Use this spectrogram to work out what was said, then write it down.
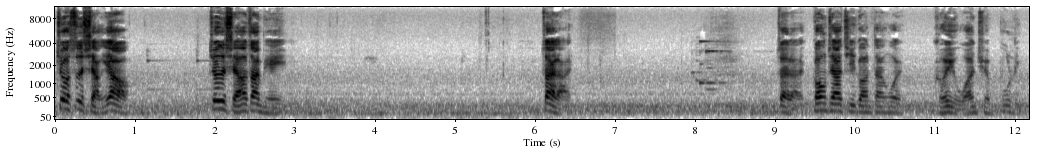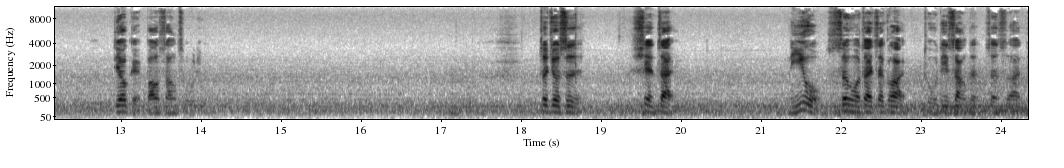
就是想要，就是想要占便宜。再来，再来，公家机关单位可以完全不理，丢给包商处理。这就是现在你我生活在这块土地上的真实案例。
